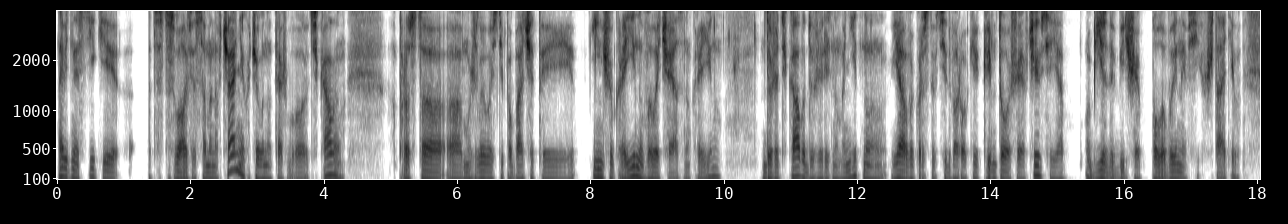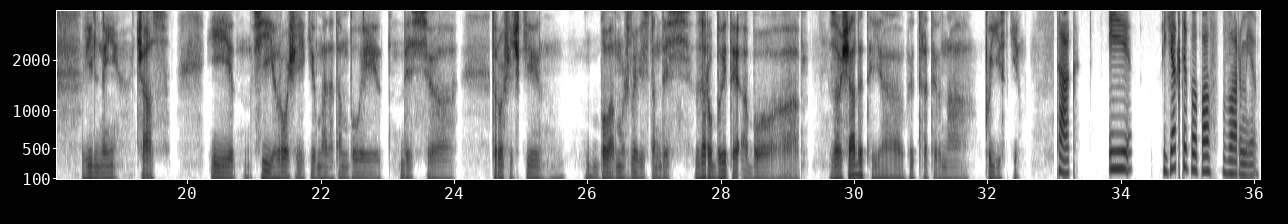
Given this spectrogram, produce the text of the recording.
навіть не стільки це стосувалося саме навчання, хоча воно теж було цікавим. Просто можливості побачити іншу країну, величезну країну. Дуже цікаво, дуже різноманітно. Я використав ці два роки, крім того, що я вчився, я об'їздив більше половини всіх штатів вільний час. І всі гроші, які в мене там були, десь трошечки була можливість там десь заробити або заощадити, я витратив на поїздки. Так. І як ти попав в армію?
